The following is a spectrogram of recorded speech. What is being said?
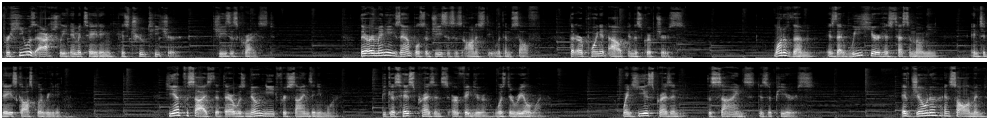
for he was actually imitating his true teacher, Jesus Christ. There are many examples of Jesus' honesty with himself that are pointed out in the scriptures. One of them is that we hear his testimony in today's gospel reading. He emphasized that there was no need for signs anymore, because his presence or figure was the real one. When he is present, the signs disappears. If Jonah and Solomon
